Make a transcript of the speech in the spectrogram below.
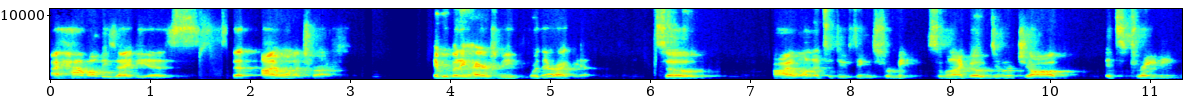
I have all these ideas that I want to try. Everybody hires me for their idea. So I wanted to do things for me. So when I go do a job, it's draining.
